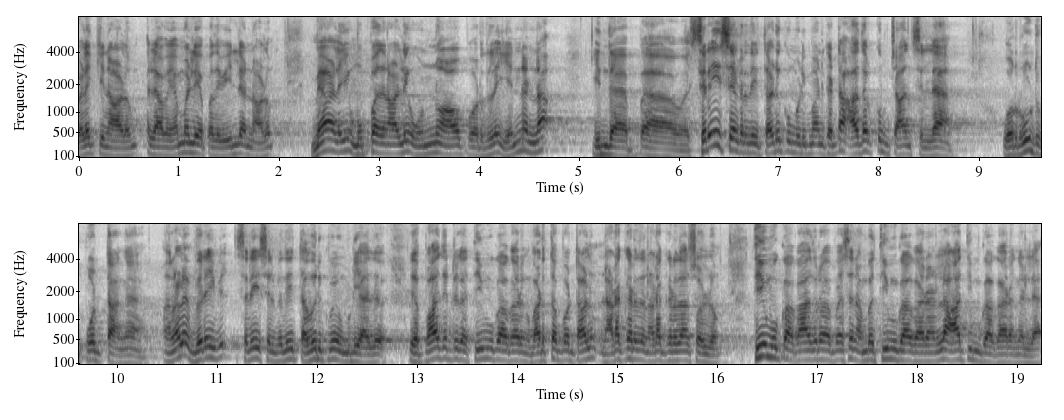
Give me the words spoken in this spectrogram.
விலக்கினாலும் இல்லை அவர் எம்எல்ஏ பதவி இல்லைனாலும் மேலேயும் முப்பது நாள்லேயும் ஒன்றும் ஆக போகிறதில்ல என்னென்னா இந்த சிறை செல்றதை தடுக்க முடியுமான்னு கேட்டால் அதற்கும் சான்ஸ் இல்லை. ஒரு ரூட் போட்டாங்க. அதனால் விரைவில் சிறை செல்வதை தவிர்க்கவே முடியாது. இதை பார்த்துட்டு இருக்க திமுக காரங்க வருத்தப்பட்டாலும் நடக்கிறது நடக்கிறதா சொல்லும். திமுக ஆதரவாக பேச நம்ம திமுக காரன் இல்லை அதிமுக காரங்க இல்லை.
